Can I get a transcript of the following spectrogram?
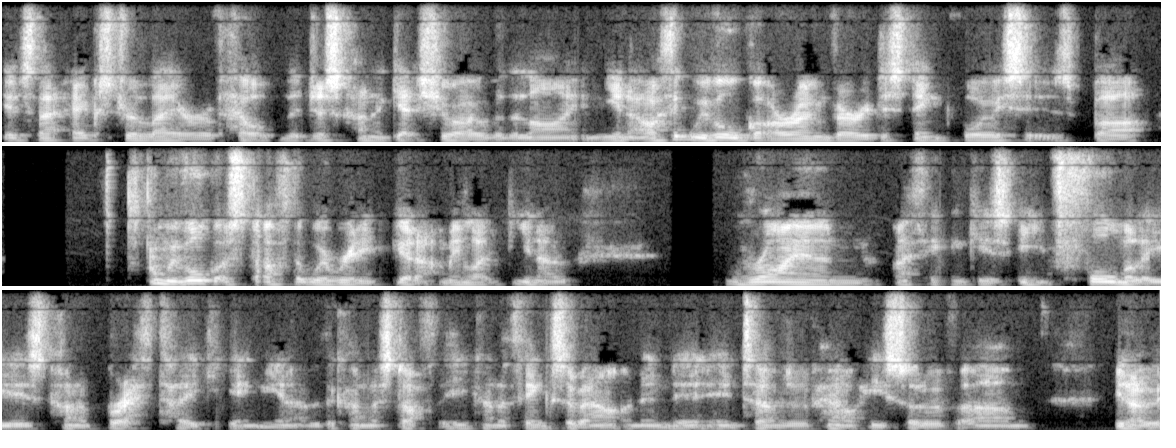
it's that extra layer of help that just kind of gets you over the line. You know i think we've all got our own very distinct voices but and we've all got stuff that we're really good at i mean like you know Ryan, I think, is formally is kind of breathtaking. You know, the kind of stuff that he kind of thinks about, and in, in terms of how he sort of, um, you know,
